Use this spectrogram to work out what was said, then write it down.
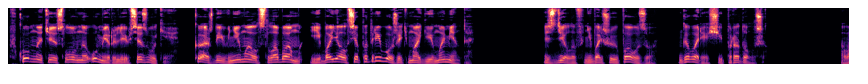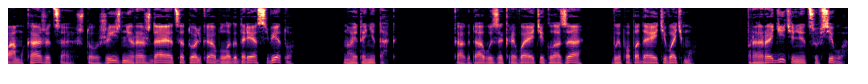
В комнате словно умерли все звуки, каждый внимал словам и боялся потревожить магию момента. Сделав небольшую паузу, говорящий продолжил. Вам кажется, что жизнь рождается только благодаря свету, но это не так. Когда вы закрываете глаза, вы попадаете во тьму, прародительницу всего.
